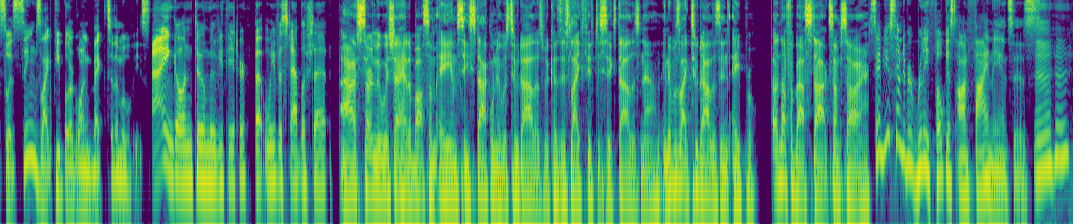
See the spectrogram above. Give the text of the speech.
So it seems like people are going back to the movies. I ain't going to a movie theater, but we've established that. I certainly wish I had bought some AMC stock when it was two dollars because it's like fifty six dollars now, and it was like two dollars in April. Enough about stocks. I'm sorry. Sam, you seem to be really focused on finances. Mm-hmm.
